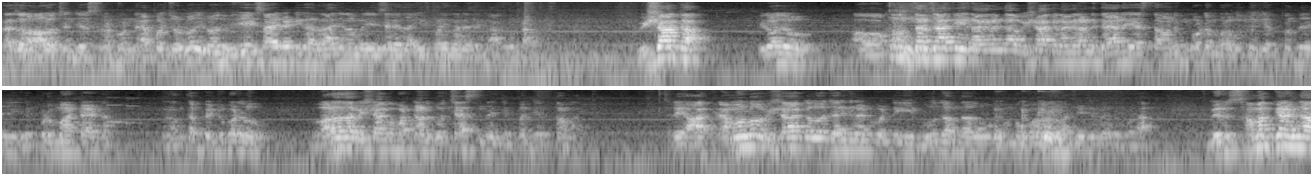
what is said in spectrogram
ప్రజలు ఆలోచన చేస్తున్నటువంటి నేపథ్యంలో ఈరోజు విజయసాయి రెడ్డి గారు రాజీనామా చేసేది అయిపోయింది అనేది కాకుండా విశాఖ ఈరోజు ఒక అంతర్జాతీయ నగరంగా విశాఖ నగరాన్ని తయారు చేస్తామని కూటమి ప్రభుత్వం చెప్తుంది. ఎప్పుడు మాట్లాడినా ఇదంతా పెట్టుబడులు వరద విశాఖపట్నానికి వచ్చేస్తుందని చెప్పని చెప్తున్నారు రే ఆ క్రమంలో విశాఖలో జరిగినటువంటి ఈ భూదందాలు కుంభకోణాలు అన్నిటి మీద కూడా మీరు సమగ్రంగా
